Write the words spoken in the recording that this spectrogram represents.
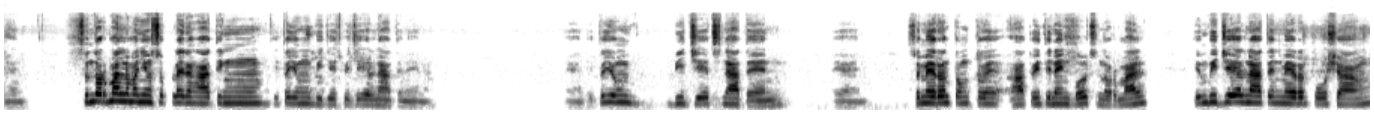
Ayan. So, normal naman yung supply ng ating, ito yung BGH, BGL natin. Ayan. Ayan. Ito yung BGH natin. Ayan. So, meron tong uh, 29 volts, normal. Yung BGL natin, meron po siyang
